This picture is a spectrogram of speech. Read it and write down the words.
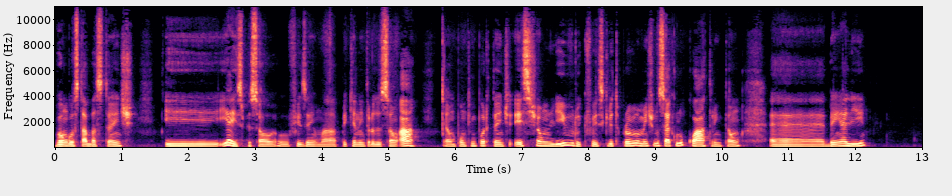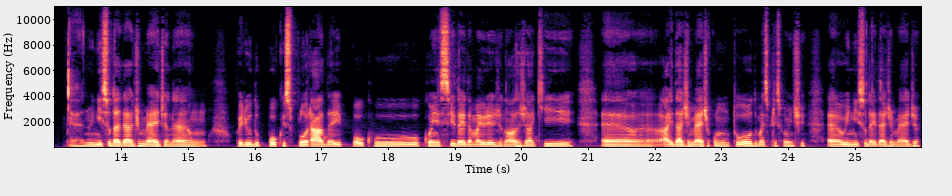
vão gostar bastante. E, e é isso, pessoal. Eu fiz aí uma pequena introdução. Ah, é um ponto importante. Esse é um livro que foi escrito provavelmente no século IV, então é bem ali é, no início da Idade Média, né? Um, período pouco explorado aí, pouco conhecido aí da maioria de nós, já que é, a Idade Média como um todo, mas principalmente é, o início da Idade Média,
